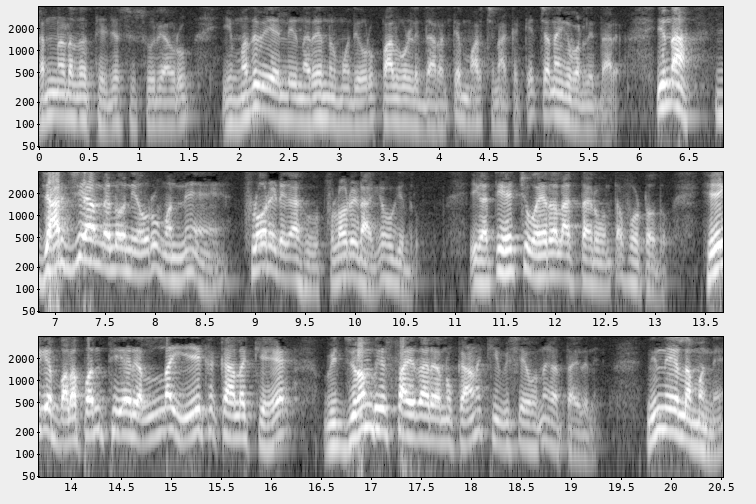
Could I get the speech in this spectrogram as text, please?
ಕನ್ನಡದ ತೇಜಸ್ವಿ ಸೂರ್ಯ ಅವರು ಈ ಮದುವೆಯಲ್ಲಿ ನರೇಂದ್ರ ಮೋದಿ ಅವರು ಪಾಲ್ಗೊಳ್ಳಿದ್ದಾರಂತೆ. ಮಾರ್ಚ್ ನಾಲ್ಕಕ್ಕೆ ಚೆನ್ನಾಗಿ ಬರಲಿದ್ದಾರೆ. ಇನ್ನು ಜಾರ್ಜಿಯಾ ಮೆಲೋನಿ ಅವರು ಮೊನ್ನೆ ಫ್ಲೋರಿಡಾಗೆ ಫ್ಲೋರಿಡಾಗೆ ಹೋಗಿದ್ದರು ಈಗ ಅತಿ ಹೆಚ್ಚು ವೈರಲ್ ಆಗ್ತಾ ಇರುವಂಥ ಫೋಟೋದು ಹೇಗೆ ಬಲಪಂಥೀಯರೆಲ್ಲ ಏಕಕಾಲಕ್ಕೆ ವಿಜೃಂಭಿಸ್ತಾ ಇದ್ದಾರೆ ಅನ್ನೋ ಕಾರಣಕ್ಕೆ ಈ ವಿಷಯವನ್ನು ಹೇಳ್ತಾ ಇದ್ದೀನಿ. ನಿನ್ನೆ ಎಲ್ಲ ಮೊನ್ನೆ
